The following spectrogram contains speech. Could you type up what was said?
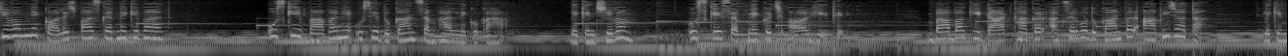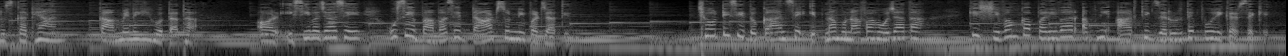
शिवम ने कॉलेज पास करने के बाद उसके बाबा ने उसे दुकान संभालने को कहा। लेकिन शिवम उसके सपने कुछ और ही थे। बाबा की डांट खाकर अक्सर वो दुकान पर आ भी जाता, लेकिन उसका ध्यान काम में नहीं होता था, और इसी वजह से उसे बाबा से डांट सुननी पड़ जाती। छोटी सी दुकान से इतना मुनाफा हो जाता कि शिवम का परिवार अपनी आर्थिक जरूरतें पूरी कर सके।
